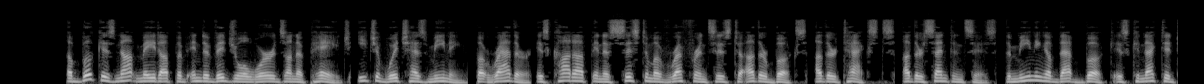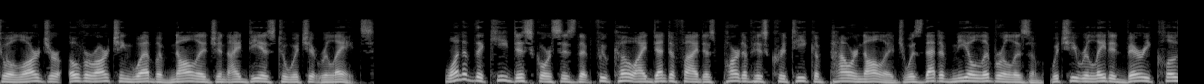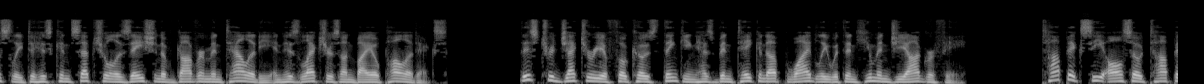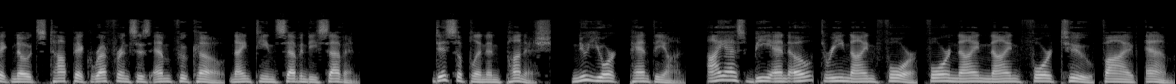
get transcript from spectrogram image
A book is not made up of individual words on a page, each of which has meaning, but rather is caught up in a system of references to other books, other texts, other sentences. The meaning of that book is connected to a larger, overarching web of knowledge and ideas to which it relates. One of the key discourses that Foucault identified as part of his critique of power knowledge was that of neoliberalism, which he related very closely to his conceptualization of governmentality in his lectures on biopolitics. This trajectory of Foucault's thinking has been taken up widely within human geography. Topic see also topic Notes topic References M. Foucault 1977. Discipline and Punish. New York, Pantheon. ISBN 0-394-49942-5, M.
